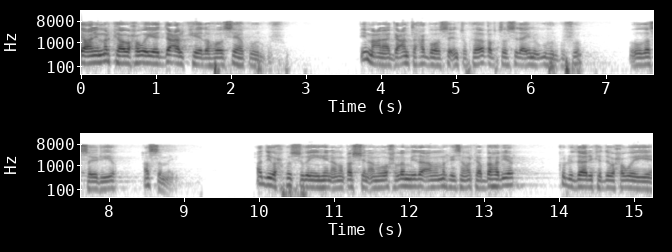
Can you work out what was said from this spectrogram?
yacni markaa waxa weeye dacalkeeda hoose ha ku hurgufo. Bimacnaa gacanta xagga hoose intuu kaga qabto sidaa inuu ugu hurgufo uu uga saydhiyo ha sameeyo. Haddii wax ku sugan yihiin ama qashin ama wax la mida ama markaysa markaa bahal yar kullu dalika de waxa weeye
